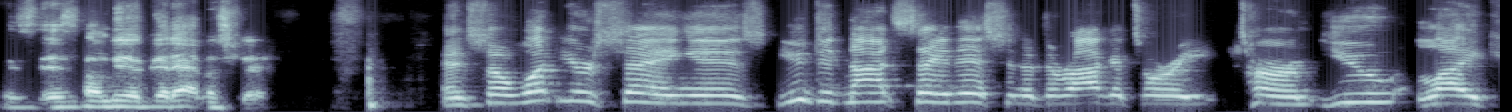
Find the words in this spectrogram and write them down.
it's, it's gonna be a good atmosphere. And so, what you're saying is, you did not say this in a derogatory term. You like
